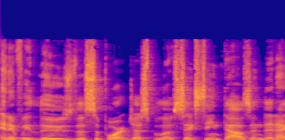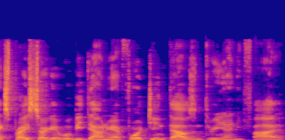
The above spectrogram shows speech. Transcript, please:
And if we lose the support just below 16,000, the next price target will be down here at 14,395.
